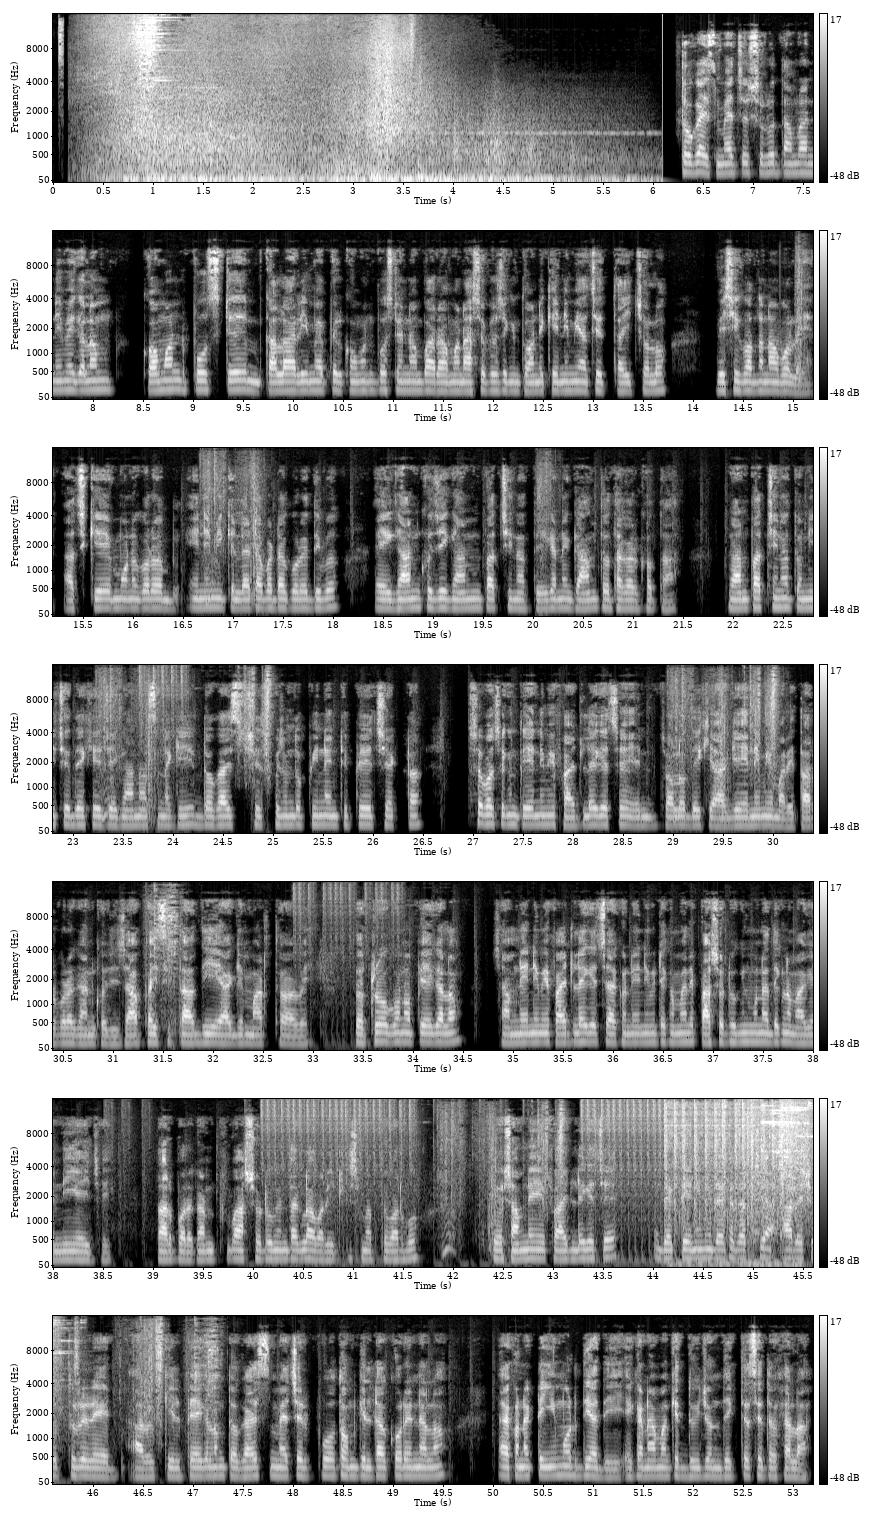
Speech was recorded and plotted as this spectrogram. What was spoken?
তো গাইস ম্যাচের শুরুতে আমরা নেমে গেলাম কমান্ড পোস্টে কালারি ম্যাপের কমান্ড পোস্টের নাম্বার আমার আশেপাশে কিন্তু অনেক এনিমি আছে, তাই চলো বেশি কথা না বলে। আজকে মনে করো এনিমিকে লেটাপাটা করে দিব। এই গান খুঁজে গান পাচ্ছি না তো, এখানে গান তো থাকার কথা। গান পাচ্ছি না তো নিচে দেখি যে গান আছে নাকি। তো গাইস শেষ পর্যন্ত পি নাইনটি পেয়েছি একটা। সে আশেপাশে কিন্তু এনিমি ফাইট লেগেছে। চলো দেখি আগে এনিমি মারি, তারপরে গান খুঁজি। যা পাইছি তা দিয়ে আগে মারতে হবে। তো ট্রোগনও পেয়ে গেলাম। সামনে এনিমি ফাইট লেগেছে, এখন এনিমিটাকে মানে পাঁচশো টোকেন মনে দেখলাম আগে নিয়েই যাই তারপরে কারণ পাঁচশো টোকেন থাকলে আবার ইটলিশ মারতে পারব। তো সামনে ফাইট লেগেছে দেখতে এনিমি দেখা যাচ্ছে, আরে সত্তরের রেড আর কিল পেয়ে গেলাম। তো গাইস ম্যাচের প্রথম কিলটা করে নিলাম। এখন একটা ইমোট দিয়ে দিই, এখানে আমাকে দুইজন দেখতেছে তো খেলা।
